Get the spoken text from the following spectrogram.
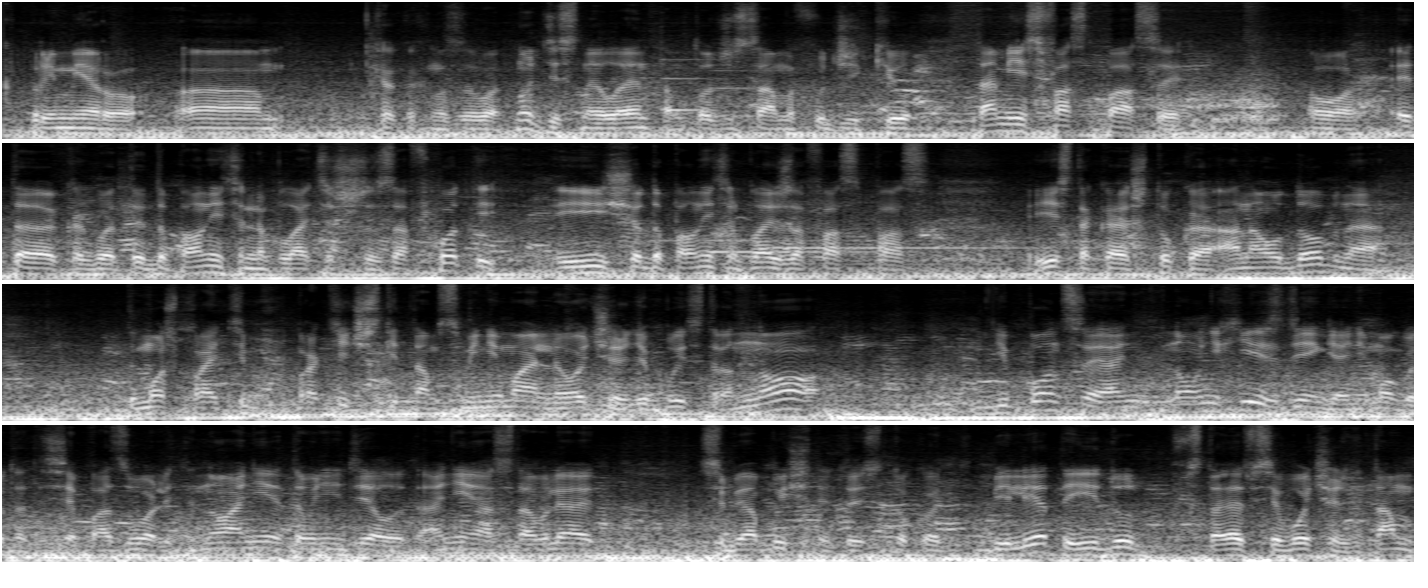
к примеру. Э, как их называют, ну, Диснейленд, там тот же самый Fuji-Q, там есть фастпассы, вот, это как бы ты дополнительно платишь за вход и, и еще дополнительно платишь за фастпасс. Есть такая штука, она удобная, ты можешь пройти практически там с минимальной очереди быстро, но японцы, они, ну, у них есть деньги, они могут это себе позволить, но они этого не делают. Они оставляют себе обычные, то есть только билеты и идут, стоят все в очереди. Там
